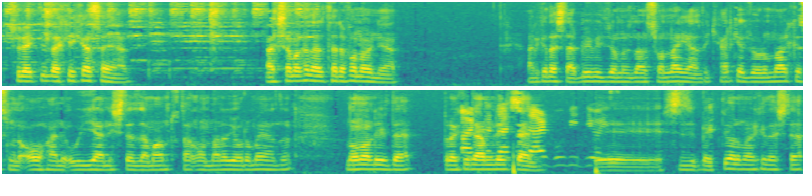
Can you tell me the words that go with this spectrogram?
Sürekli dakika sayan. Akşama kadar telefon oynayan. Arkadaşlar bir videomuzdan sonuna geldik. Herkes yorumlar kısmına o hani uyuyan işte zaman tutan onlara yoruma yazın. Nonolive'de bırakacağım linkten Arkadaşlar bu videoyu ee, sizi bekliyorum arkadaşlar.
